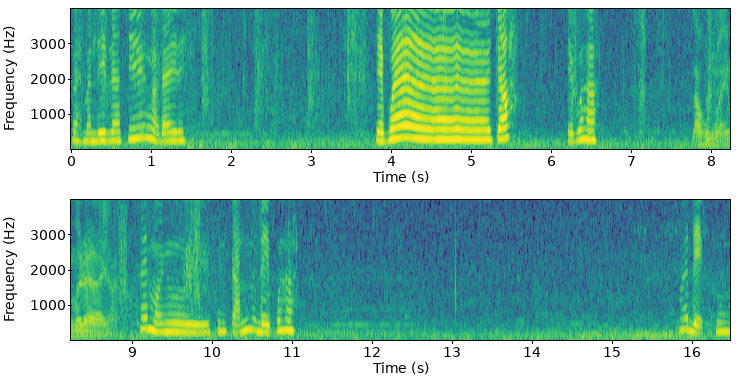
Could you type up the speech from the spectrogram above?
Rồi mình đi ra phía ngoài đây đi. Đẹp quá ờ, chó. Đẹp quá ha. Lâu không rồi em mới ra đây rồi Thấy mọi người khung cảnh đẹp quá ha. Quá đẹp luôn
